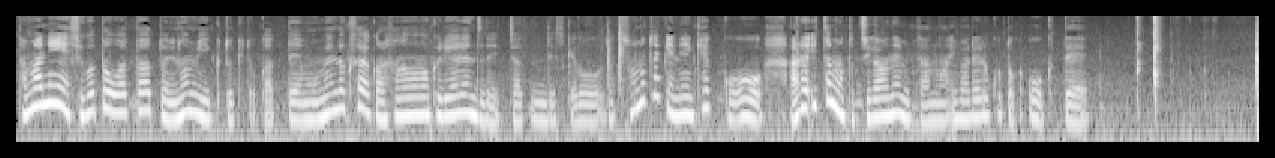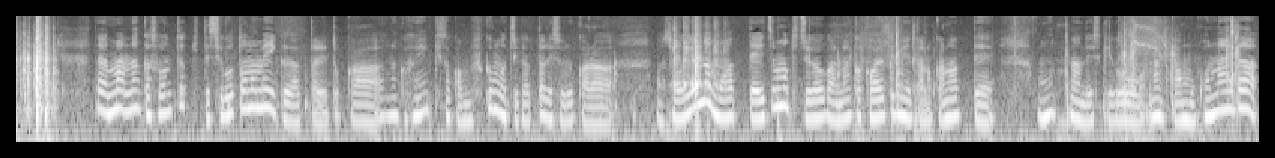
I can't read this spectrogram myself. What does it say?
たまに仕事終わった後に飲み行く時とかってもうめんどくさいからそのままクリアレンズで行っちゃうんですけどなんかその時に結構あれいつもと違うねみたいな言われることが多くて。ただまあなんかその時って仕事のメイクだったりとかなんか雰囲気とかも服も違ったりするから、まあ、そういうのもあっていつもと違うからなんか可愛く見えたのかなって思ってたんですけどなんかもうこの間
